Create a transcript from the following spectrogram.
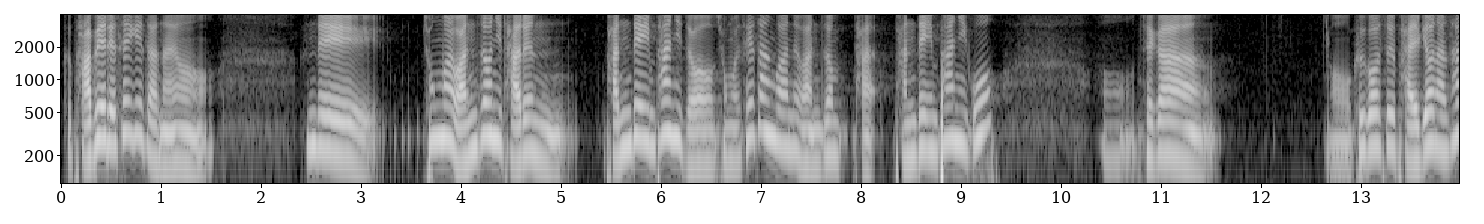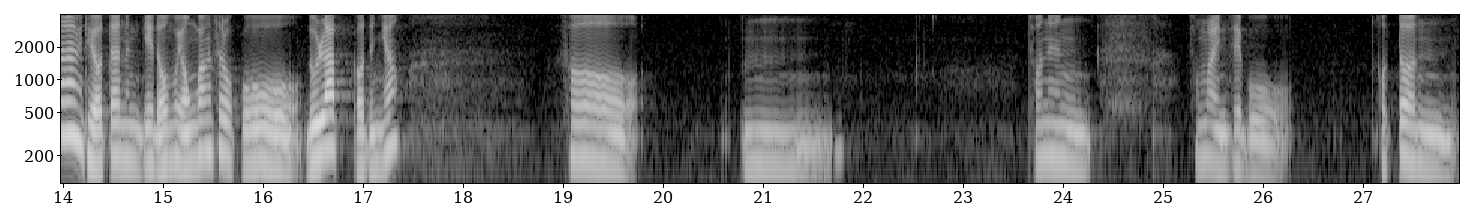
그 바벨의 세계잖아요. 근데 정말 완전히 다른 반대인 판이죠. 정말 세상과는 완전 다 반대인 판이고, 어, 제가 어, 그것을 발견한 사람이 되었다는 게 너무 영광스럽고 놀랍거든요. 그래서 음, 저는 정말 이제 뭐 어떤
